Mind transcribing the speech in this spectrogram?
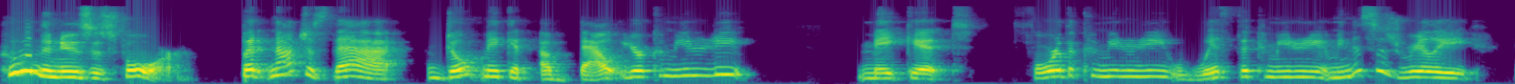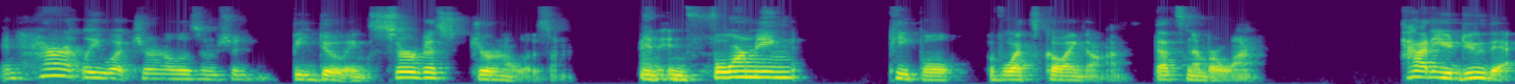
who the news is for. But not just that, don't make it about your community, make it for the community, with the community. I mean, this is really inherently what journalism should be doing service journalism and informing people of what's going on. That's number one. How do you do that?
